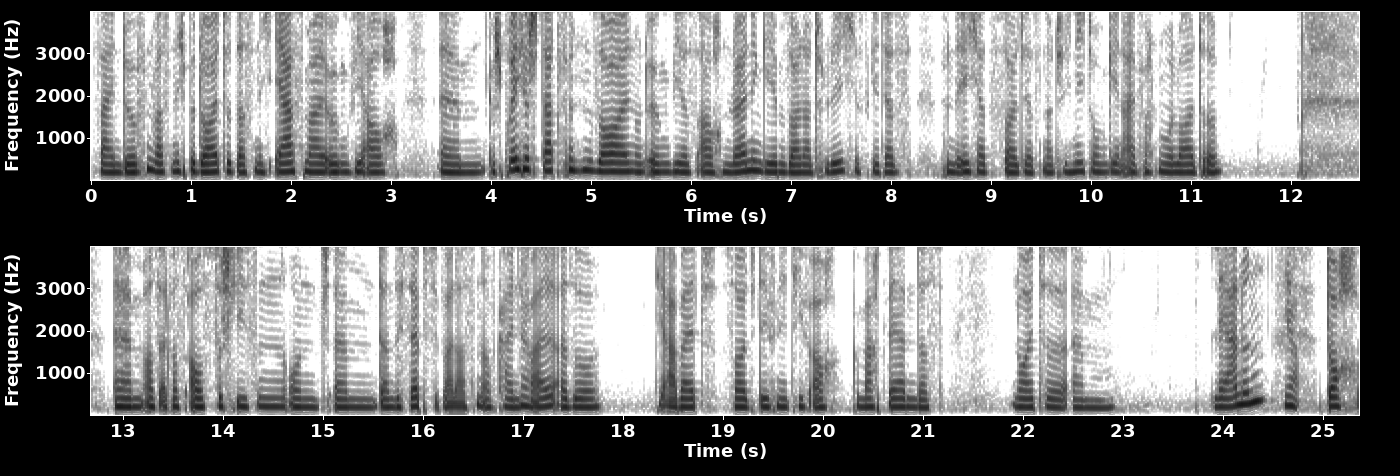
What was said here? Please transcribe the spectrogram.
sein dürfen, was nicht bedeutet, dass nicht erstmal irgendwie auch ähm, Gespräche stattfinden sollen und irgendwie es auch ein Learning geben soll natürlich. Es geht jetzt, finde ich, jetzt sollte jetzt natürlich nicht darum gehen, einfach nur Leute ähm, aus etwas auszuschließen und ähm, dann sich selbst überlassen, auf keinen ja. Fall. Also die Arbeit sollte definitiv auch gemacht werden, dass Leute ähm, lernen. Ja. Doch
